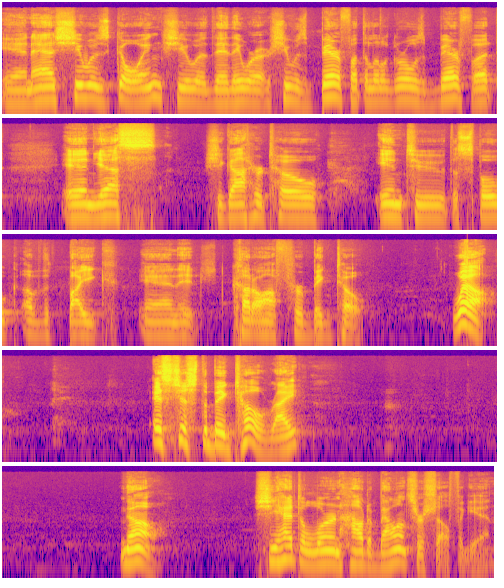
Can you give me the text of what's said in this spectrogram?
and as she was going, she was they, they were she was barefoot. The little girl was barefoot, and yes, she got her toe into the spoke of the bike, and it cut off her big toe. Well, it's just the big toe, right? No. She had to learn how to balance herself again.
